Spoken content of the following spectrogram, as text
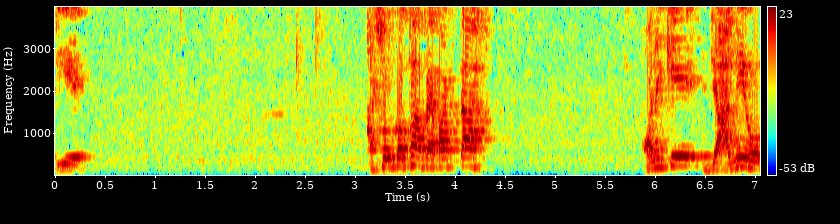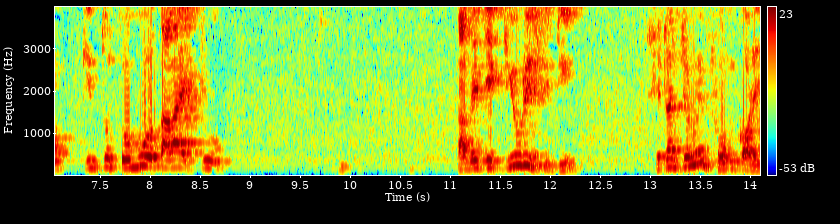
ডিএ? আসল কথা, ব্যাপারটা অনেকে জানেও, কিন্তু তবুও তারা একটু তাদের যে কিউরিসিটি সেটার জন্যই ফোন করে।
